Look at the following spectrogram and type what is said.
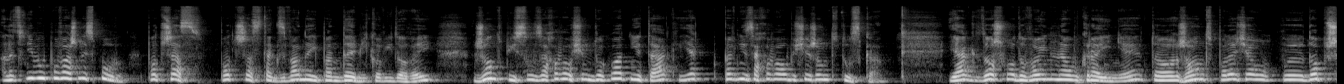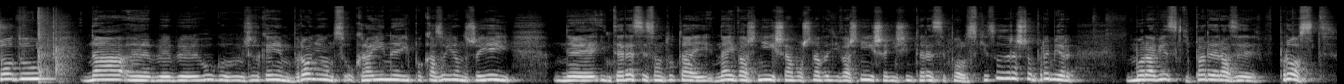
Ale to nie był poważny spór. Podczas podczas tak zwanej pandemii covidowej rząd PiSu zachował się dokładnie tak, jak pewnie zachowałby się rząd Tuska. Jak doszło do wojny na Ukrainie, to rząd poleciał e, do przodu, na, e, że tak powiem, broniąc Ukrainy i pokazując, że jej e, interesy są tutaj najważniejsze, a może nawet i ważniejsze niż interesy polskie. Co zresztą premier Morawiecki parę razy wprost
